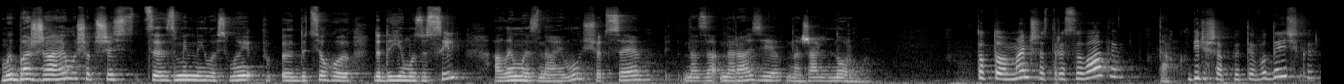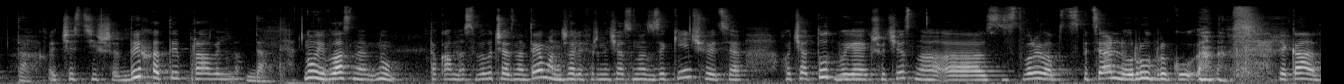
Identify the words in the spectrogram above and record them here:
Ми бажаємо, щоб щось це змінилось. Ми е, до цього додаємо зусиль, але ми знаємо, що це наразі, на жаль, норма. Тобто менше стресувати, Так, більше пити водички, так, частіше дихати правильно. да. Ну і власне, ну така в нас величезна тема. На жаль, ефірний час у нас закінчується. Хоча тут, бо я, якщо чесно, е, створила спеціальну рубрику, яка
